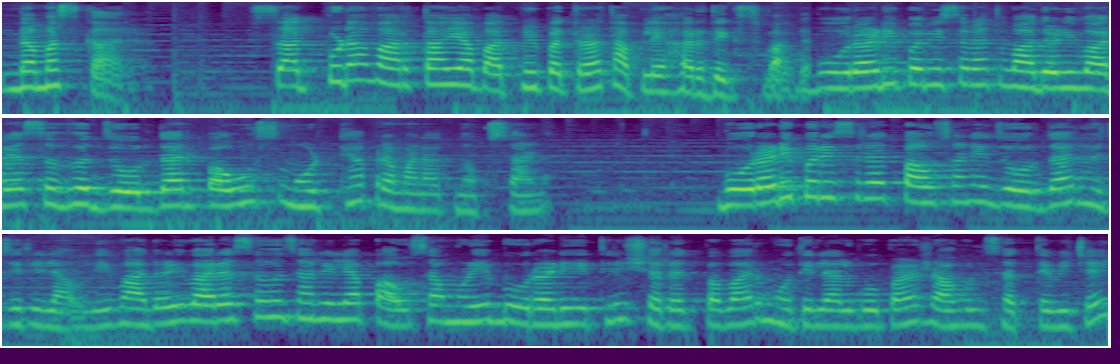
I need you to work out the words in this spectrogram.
नमस्कार. सातपुडा वार्ता या बातमीपत्रात आपले हार्दिक स्वागत. बोराडी परिसरात वादळी वाऱ्यासह जोरदार पाऊस मोठ्या प्रमाणात नुकसान. बोराडी परिसरात पावसाने जोरदार हजेरी लावली. वादळी वाऱ्यासह झालेल्या पावसामुळे बोराडी येथील शरद पवार मोतीलाल गोपाळ राहुल सत्यविजय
